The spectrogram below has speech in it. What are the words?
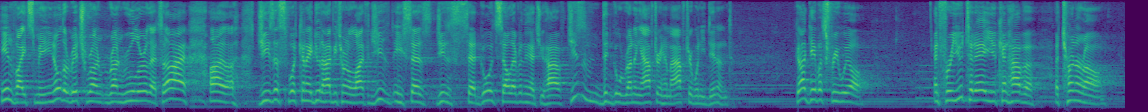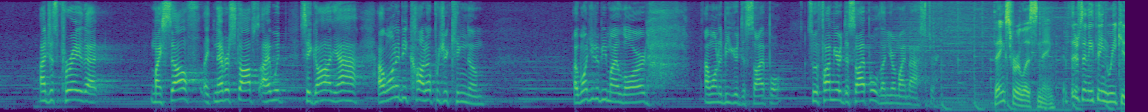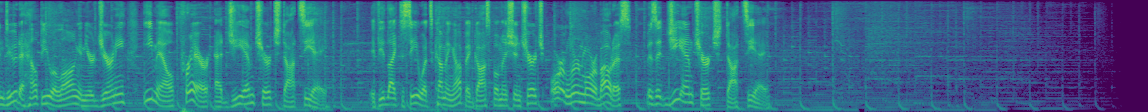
He invites me. You know the rich run, run ruler that's, ah, ah, Jesus, what can I do to have eternal life? Jesus, he says, Jesus said, go and sell everything that you have. Jesus didn't go running after him after when he didn't. God gave us free will. And for you today, you can have a, a turnaround. I just pray that myself, it never stops, I would say, God, yeah, I want to be caught up with your kingdom. I want you to be my Lord. I want to be your disciple. So if I'm your disciple, then you're my master. Thanks for listening. If there's anything we can do to help you along in your journey, email prayer at gmchurch.ca. If you'd like to see what's coming up at Gospel Mission Church or learn more about us, visit gmchurch.ca.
